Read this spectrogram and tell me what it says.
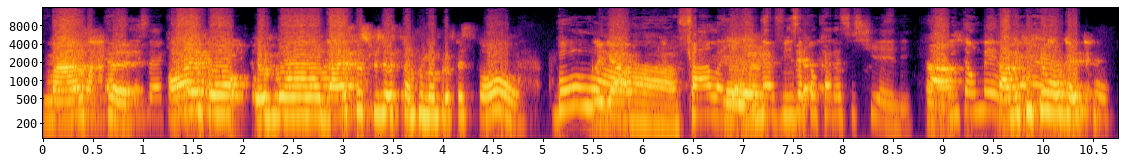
Massa! Olha, eu vou, eu vou dar essa sugestão pro meu professor. Boa! Legal. Fala, é. e aí me avisa que eu quero assistir ele. Tá. Então, meu. Sabe o que, que eu recebi?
